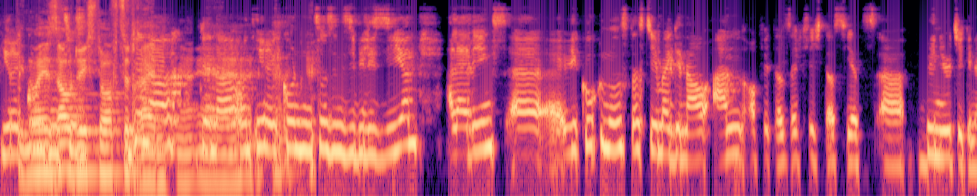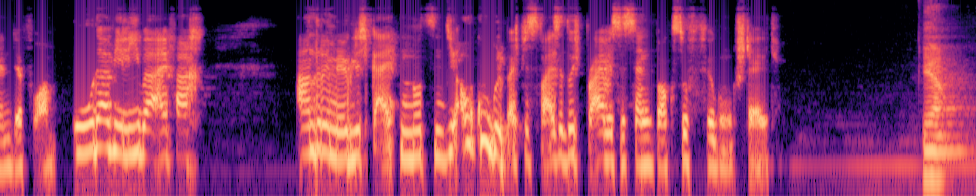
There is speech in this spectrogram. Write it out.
ihre die Kunden neue Sau zu, durchs Dorf zu treiben. Genau, ja, genau ja, und ihre Kunden zu sensibilisieren. Allerdings, äh, wir gucken uns das Thema genau an, ob wir tatsächlich das jetzt äh, benötigen in der Form. Oder wir lieber einfach andere Möglichkeiten nutzen, die auch Google beispielsweise durch Privacy Sandbox zur Verfügung stellt. Ja,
